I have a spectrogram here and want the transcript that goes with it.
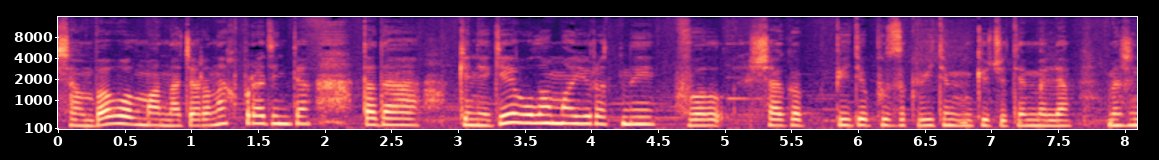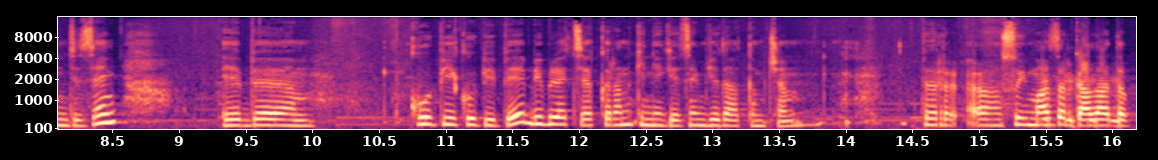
Шамба волма начаранах прадинде, тада кенеге олама юратны, вол шага биде бузык видим күчетемеле мәжін дезен, ебі куби-куби бе библиотекаран кенеге земдеда атымчым. Бір а, суймазыр галадып,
